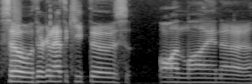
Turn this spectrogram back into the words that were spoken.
so they're gonna have to keep those online uh,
